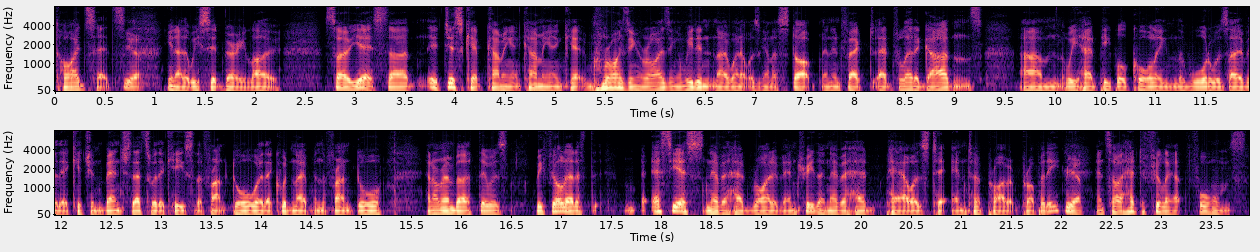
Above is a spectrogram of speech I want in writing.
tide sets. Yeah. you know that we sit very low. So yes, uh, it just kept coming and coming and kept rising and rising, and we didn't know when it was going to stop. And in fact, at Valletta Gardens, um, we had people calling. The water was over their kitchen bench. That's where the keys to the front door were. They couldn't open the front door. And I remember there was we filled out a SES never had right of entry. They never had powers to enter private property. Yeah. And so I had to fill out forms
